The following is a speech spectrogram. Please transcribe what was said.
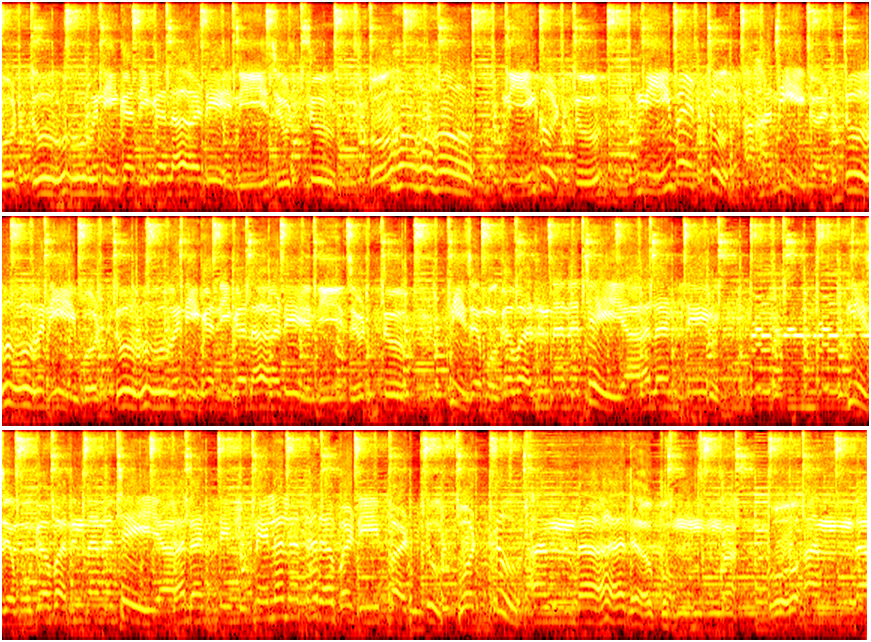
బొట్టు నిగనిగలాడే నీ జుట్టు. ఓహోహో నీ గుట్టు నీ బెట్టు అహ నీ గట్టు నీ బొట్టు నిగనిగలాడే నీ జుట్టు. నిజముగ వర్ణన చెయ్యాలంటే నిజముగ వర్ణన చెయ్యాలంటే నెలల తరబడి పట్టు ఒట్టు అందాల బొమ్మ. ఓ అందా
